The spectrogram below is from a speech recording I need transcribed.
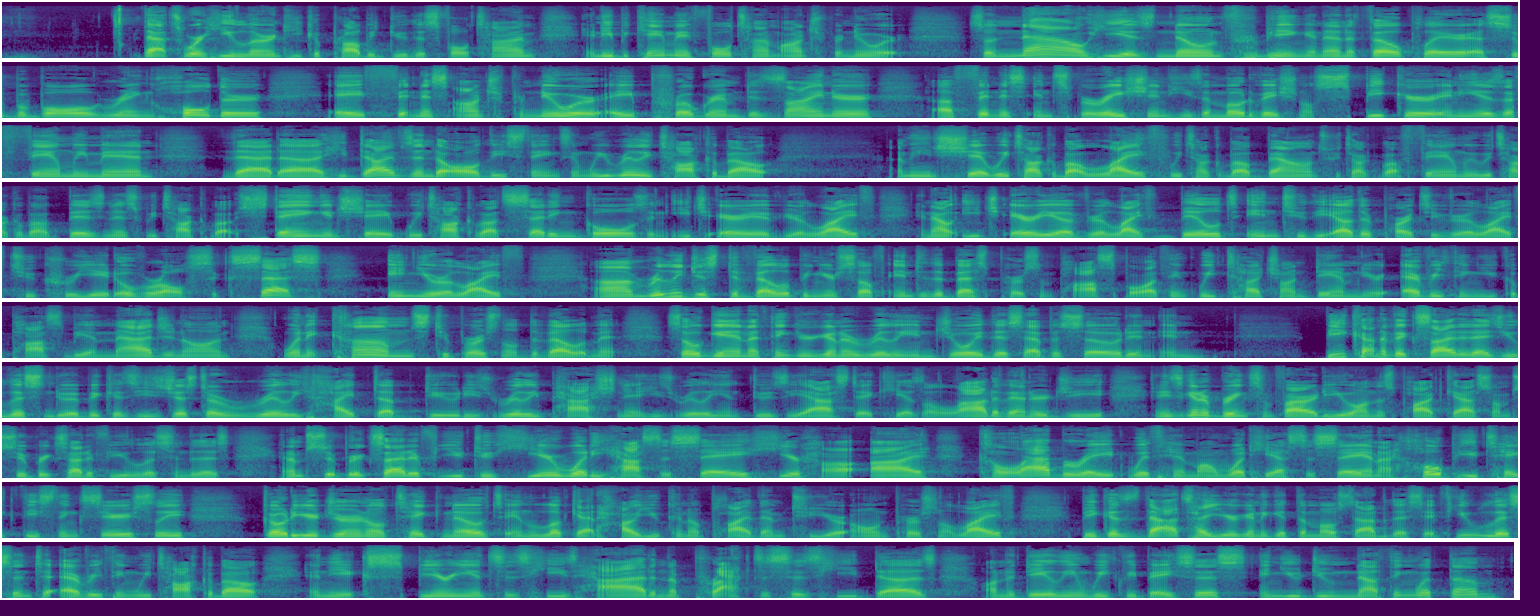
That's where he learned he could probably do this full time, and he became a full time entrepreneur. So now he is known for being an NFL player, a Super Bowl ring holder, a fitness entrepreneur, a program designer, a fitness inspiration. He's a motivational speaker, and he is a family man that uh, he dives into all these things. And we really talk about I mean, shit, we talk about life, we talk about balance, we talk about family, we talk about business, we talk about staying in shape, we talk about setting goals in each area of your life and how each area of your life builds into the other parts of your life to create overall success in your life. Um, really just developing yourself into the best person possible. I think we touch on damn near everything you could possibly imagine on when it comes to personal development. So, again, I think you're going to really enjoy this episode and, and be kind of excited as you listen to it because he's just a really hyped up dude. He's really passionate. He's really enthusiastic. He has a lot of energy, and he's going to bring some fire to you on this podcast. So I'm super excited for you to listen to this, and I'm super excited for you to hear what he has to say, hear how I collaborate with him on what he has to say, and I hope you take these things seriously go to your journal, take notes, and look at how you can apply them to your own personal life because that's how you're going to get the most out of this. If you listen to everything we talk about and the experiences he's had and the practices he does on a daily and weekly basis, and you do nothing with them,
